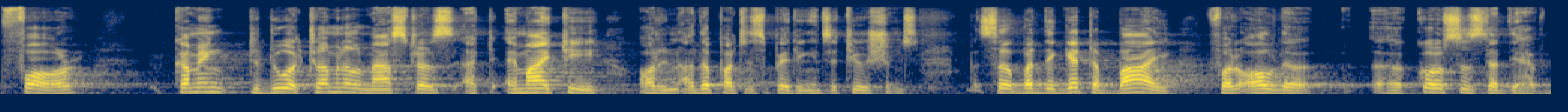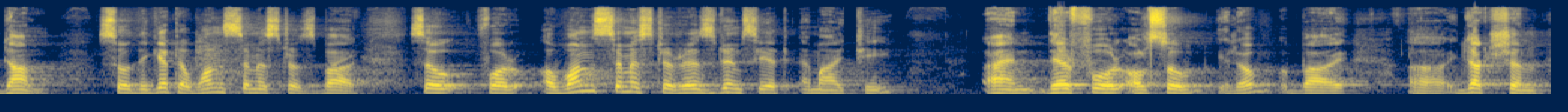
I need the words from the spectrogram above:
for coming to do a terminal master's at MIT or in other participating institutions. So, but they get a buy for all the uh, courses that they have done. So they get a one semester's buy. So for a one semester residency at MIT, and therefore also, you know, by uh, induction,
